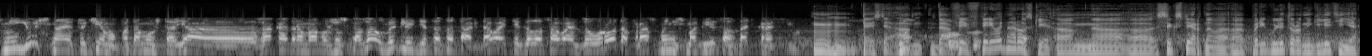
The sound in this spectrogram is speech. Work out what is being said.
смеюсь на эту тему, потому что я э, за кадром вам уже сказал, выглядит это так. Давайте голосовать за уродов, раз мы не смогли создать красиво. Mm-hmm. Есть, ну, э, да, в, в переводе на русский, э, э, с экспертного э, по регуляторной гильотине.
